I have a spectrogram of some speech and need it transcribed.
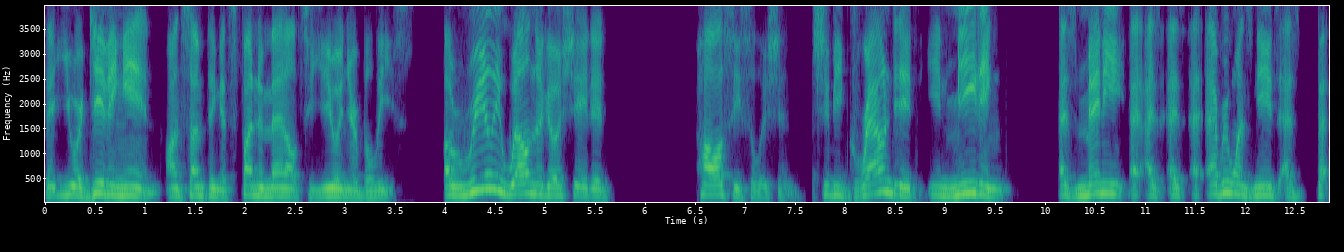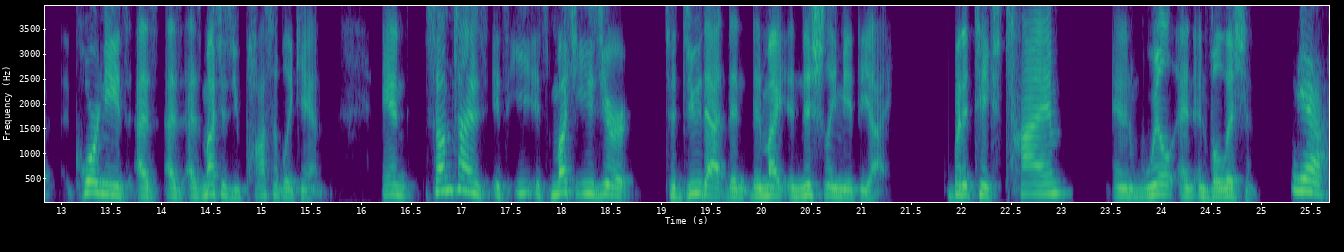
that you are giving in on something that's fundamental to you and your beliefs. A really well negotiated policy solution. Should be grounded in meeting as many as as everyone's needs as core needs as as as much as you possibly can. And sometimes it's it's much easier to do that than than might initially meet the eye. But it takes time and will and, and volition yeah.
